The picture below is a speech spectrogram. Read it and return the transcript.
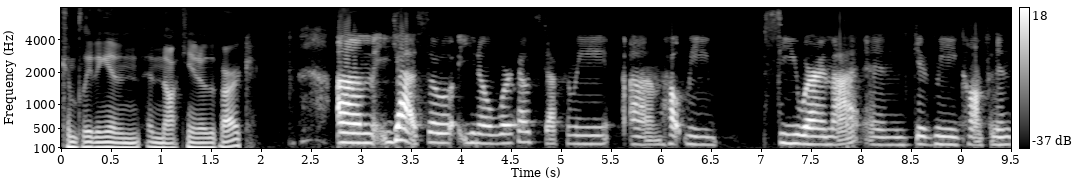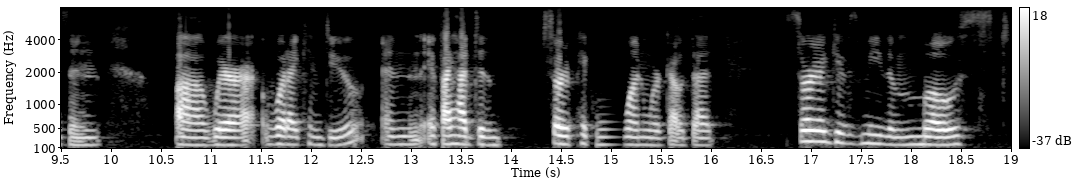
completing it and, and knocking it out of the park? Um, yeah, so you know, workouts definitely um, help me see where I'm at and give me confidence in uh, where what I can do. And if I had to sort of pick one workout that sort of gives me the most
